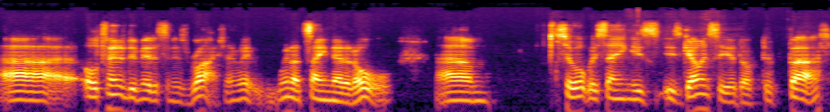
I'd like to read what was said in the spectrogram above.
uh, alternative medicine is right. And we're, we're not saying that at all. Um, so what we're saying is is go and see a doctor, but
